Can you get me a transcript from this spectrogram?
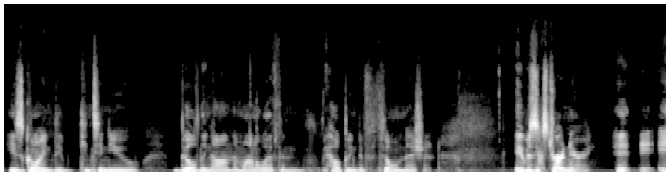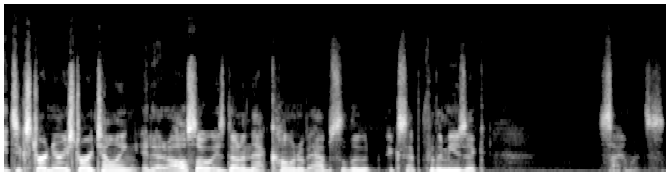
he's going to continue building on the monolith and helping to fulfill a mission. It was extraordinary. It, it- it's extraordinary storytelling. It also is done in that cone of absolute, except for the music, silence.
